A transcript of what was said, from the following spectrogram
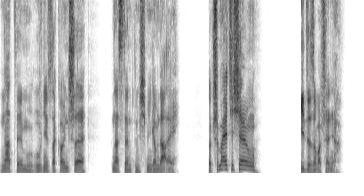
Na tym również zakończę. W następnym śmigam dalej. To trzymajcie się i do zobaczenia.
